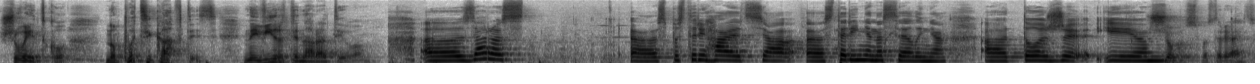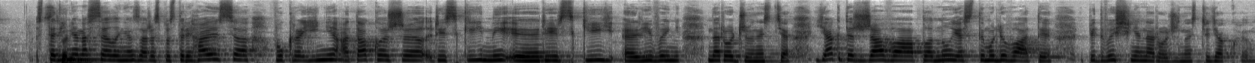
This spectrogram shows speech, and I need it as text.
Швидко. Ну поцікавтесь, не вірте наративам. Е, Зараз е, спостерігається е, старіння населення, е, тож і Що спостерігається? Старіння населення зараз спостерігається в Україні, а також е, різкий е, різкий е, рівень народжуваності. Як держава планує стимулювати підвищення народжуваності? Дякую.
